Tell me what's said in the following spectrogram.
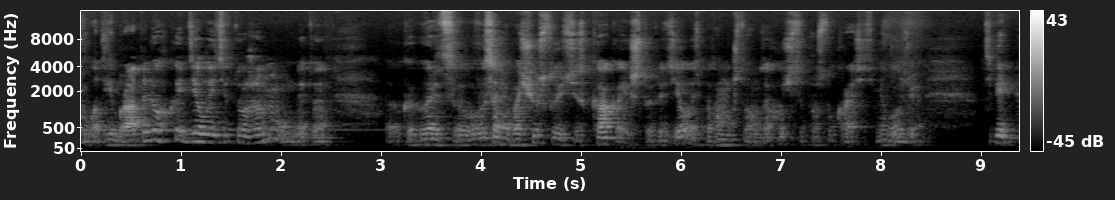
Вот вибрато легкое делаете тоже. Ну, это, как говорится, вы сами почувствуете, как и что это делать, потому что вам захочется просто украсить мелодию. Теперь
